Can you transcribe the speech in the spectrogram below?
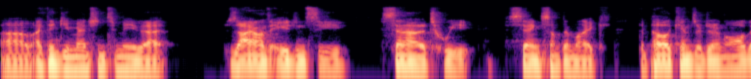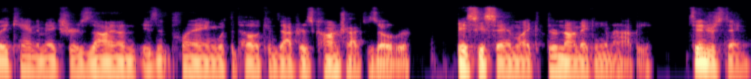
Um, I think you mentioned to me that Zion's agency sent out a tweet saying something like the Pelicans are doing all they can to make sure Zion isn't playing with the Pelicans after his contract is over. Basically saying like they're not making him happy. It's interesting.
